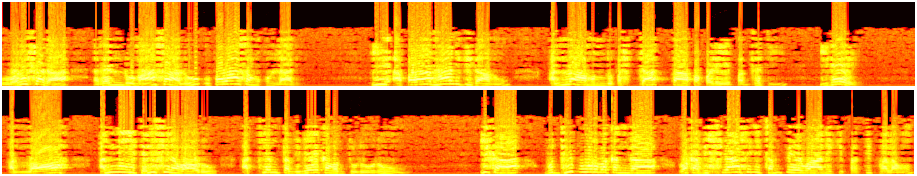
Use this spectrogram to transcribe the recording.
వరుసగా రెండు మాసాలు ఉపవాసం ఉండాలి. ఈ అపరాధానికి గాను అల్లా ముందు పశ్చాత్తాపపడే పద్ధతి ఇదే. అల్లాహ్ అన్నీ తెలిసినవాడు అత్యంత వివేకవంతుడును. ఇక బుద్ధిపూర్వకంగా ఒక విశ్వాసిని చంపేవానికి ప్రతిఫలం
